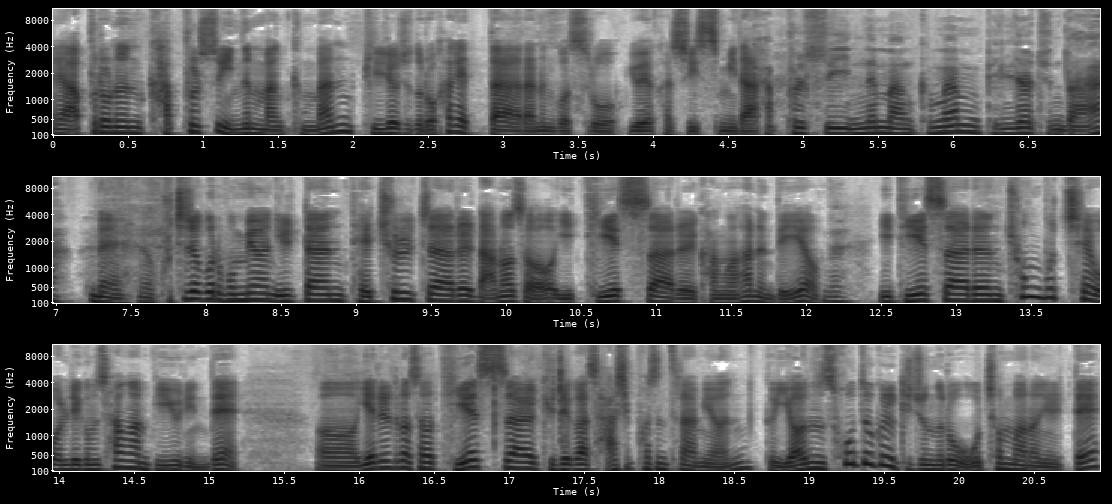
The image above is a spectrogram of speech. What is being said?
예, 앞으로는 갚을 수 있는 만큼만 빌려주도록 하겠다라는 것으로 요약할 수 있습니다. 갚을 수 있는 만큼만 빌려준다. 네, 구체적으로 보면 일단 대출자를 나눠서 이 DSR을 강화하는데요. 네. 이 DSR은 총부채 원리금 상환 비율인데 어, 예를 들어서 DSR 규제가 40%라면 그 연 소득을 기준으로 5천만 원일 때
